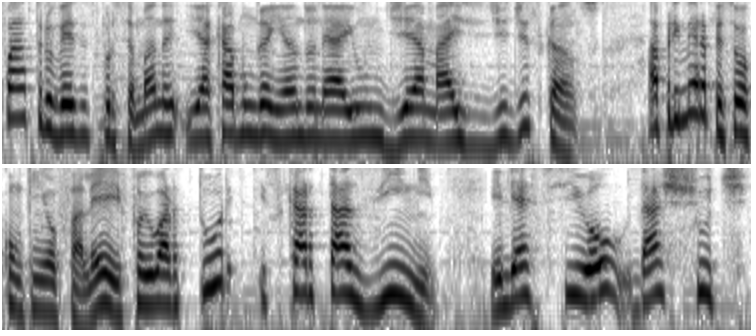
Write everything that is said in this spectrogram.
quatro vezes por semana e acabam ganhando né, um dia a mais de descanso. A primeira pessoa com quem eu falei foi o Arthur Scartazini. Ele é CEO da Chute,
